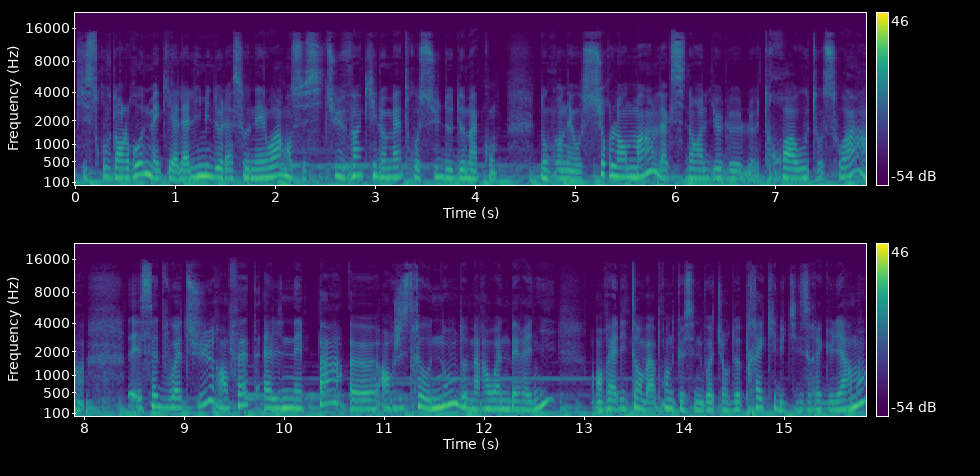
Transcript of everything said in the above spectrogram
qui se trouve dans le Rhône, mais qui est à la limite de la Saône-et-Loire. On se situe 20 km au sud de Mâcon. Donc on est au surlendemain. L'accident a lieu le, 3 août au soir. Et cette voiture, en fait, elle n'est pas euh, enregistrée au nom de Marwan Bereni. En réalité, on va apprendre que c'est une voiture de prêt qu'il utilise régulièrement.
